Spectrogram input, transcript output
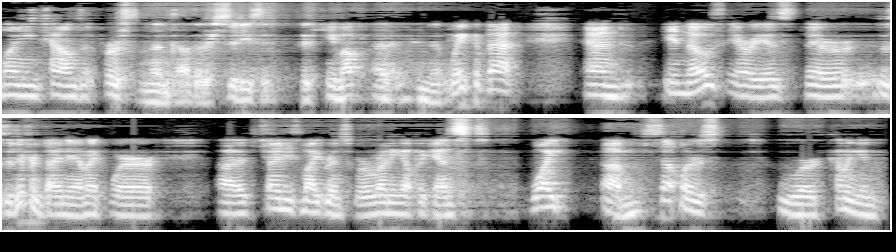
mining towns at first, and then to other cities that, that came up uh, in the wake of that. And in those areas, there was a different dynamic where uh, Chinese migrants were running up against white um, settlers who were coming in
